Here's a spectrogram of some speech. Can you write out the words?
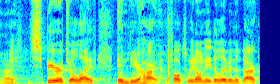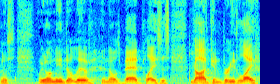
All right? Spiritual life into your heart. Folks, we don't need to live in the darkness. We don't need to live in those bad places. God can breathe life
